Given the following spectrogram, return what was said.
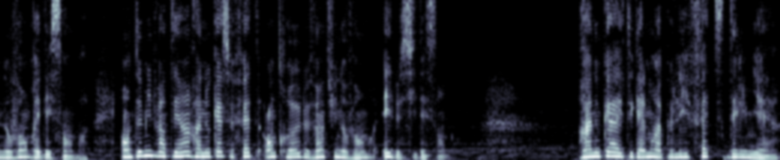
novembre et décembre. En 2021, Hanouka se fête entre le 28 novembre et le 6 décembre. Hanouka est également appelée fête des Lumières.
